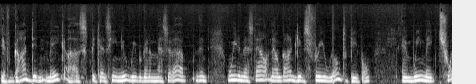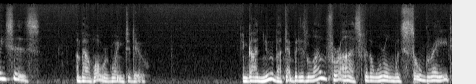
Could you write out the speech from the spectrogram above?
If God didn't make us because he knew we were going to mess it up, then we'd have missed out. Now God gives free will to people, and we make choices about what we're going to do. And God knew about that, but his love for us, for the world, was so great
